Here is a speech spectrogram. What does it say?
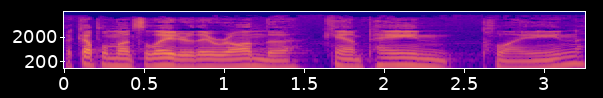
A couple months later, they were on the campaign plane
